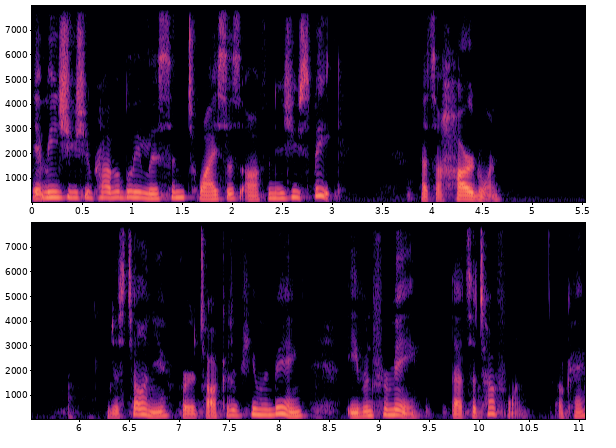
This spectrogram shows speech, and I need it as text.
It means you should probably listen twice as often as you speak. That's a hard one. I'm just telling you, for a talkative human being, even for me, that's a tough one, okay?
